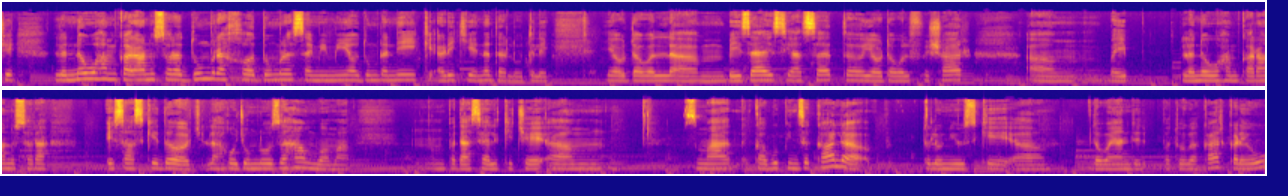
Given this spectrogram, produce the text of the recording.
چې له نوو همکارانو سره دومره ښه دومره صمیمي او دومره نیکې اړیکې نه درلودلې یو ډول بیځای سیاست یو ډول فشار به له نوو همکارانو سره احساس کېده له هغو جملو زه هم وم په داسې حال کې چې زما کابو پنځه کاله تلو نیوز کې د ویاندې په توګه کار کړی وو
